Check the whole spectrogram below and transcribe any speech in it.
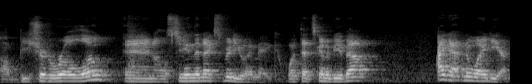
Uh, be sure to roll low and I'll see you in the next video I make. What that's going to be about, I got no idea.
